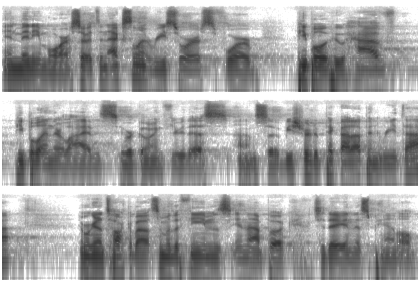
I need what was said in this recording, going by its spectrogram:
and many more. So it's an excellent resource for people who have people in their lives who are going through this. Um, so be sure to pick that up and read that. And we're going to talk about some of the themes in that book today in this panel.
